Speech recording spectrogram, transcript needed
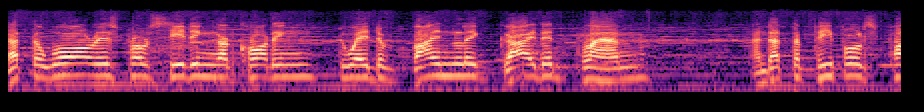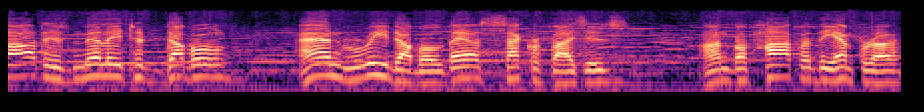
that the war is proceeding according to a divinely guided plan and that the people's part is merely to double and redouble their sacrifices on behalf of the emperor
